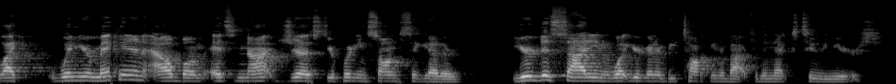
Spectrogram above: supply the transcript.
like when you're making an album, it's not just you're putting songs together. You're deciding what you're going to be talking about for the next two years.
